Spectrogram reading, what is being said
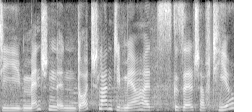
Die Menschen in Deutschland, die Mehrheitsgesellschaft hier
